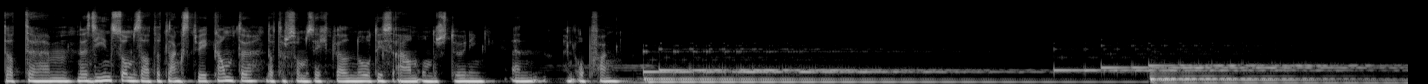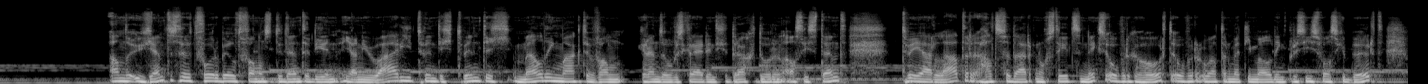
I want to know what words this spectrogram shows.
dat, ehm, we zien soms dat het langs twee kanten, dat er soms echt wel nood is aan ondersteuning en, en opvang. Aan de UGent is er het voorbeeld van een studente die in januari 2020 melding maakte van grensoverschrijdend gedrag door een assistent. Twee jaar later had ze daar nog steeds niks over gehoord, over wat er met die melding precies was gebeurd.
